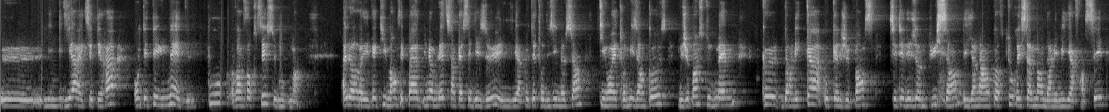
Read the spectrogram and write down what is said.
euh, les médias, etc., ont été une aide pour renforcer ce mouvement. Alors, effectivement, on ne fait pas une omelette sans casser des œufs, et il y a peut-être des innocents qui vont être mis en cause, mais je pense tout de même que dans les cas auxquels je pense, c'était des hommes puissants, et il y en a encore tout récemment dans les médias français,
